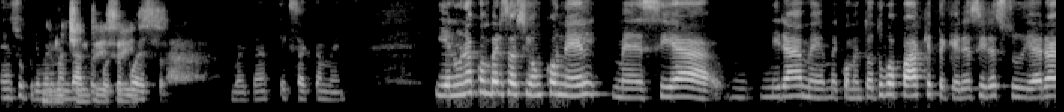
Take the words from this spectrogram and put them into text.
en su primer mandato, por supuesto. ¿Verdad? Exactamente. Y en una conversación con él me decía, mira, me, comentó tu papá que te quieres ir a estudiar a,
